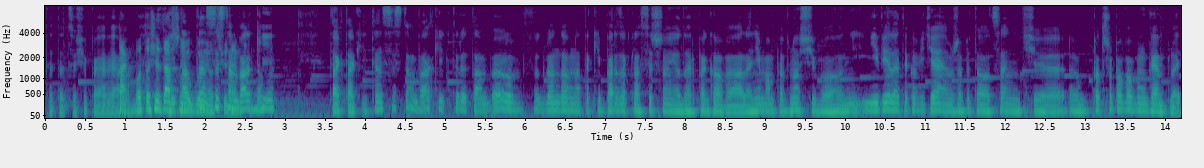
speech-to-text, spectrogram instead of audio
te, te co się pojawiało. Tak, bo to się zacznie ogólnie ten system siódemki, walki, no. Tak, tak. I ten system walki, który tam był, wyglądał na taki bardzo klasyczny i odrpegowy, ale nie mam pewności, bo niewiele tego widziałem, żeby to ocenić. E, no, potrzebowałbym gameplay.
